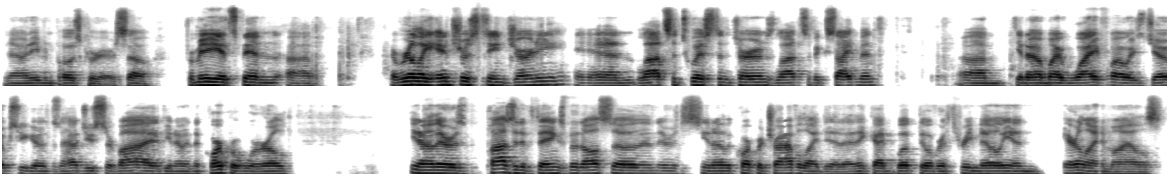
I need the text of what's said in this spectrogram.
you know, and even post career. So for me, it's been uh, a really interesting journey and lots of twists and turns, lots of excitement. Um, you know, my wife always jokes, she goes, How'd you survive, you know, in the corporate world? You know, there's positive things, but also then there's, you know, the corporate travel I did. I think I booked over 3 million airline miles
